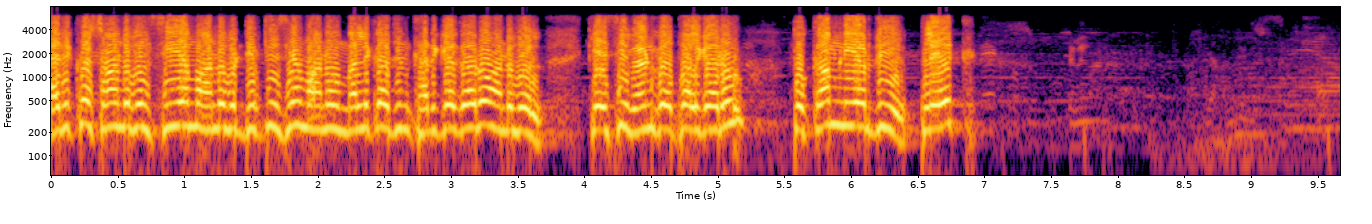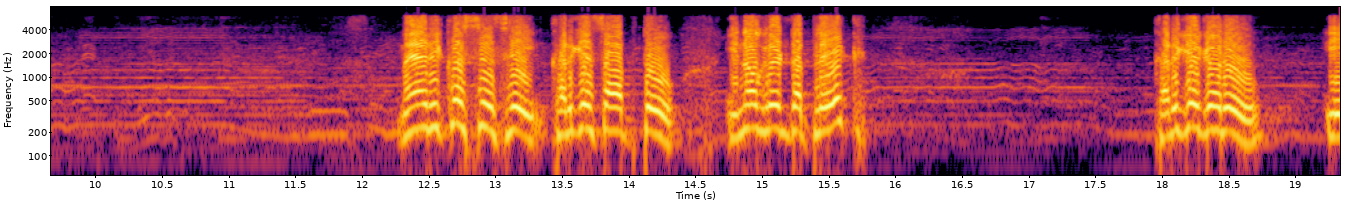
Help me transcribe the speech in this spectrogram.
I request honourable CM honourable deputy CM honourable Mallikarjun Kharge గారు ఆనరబుల్ కేసీ వేణుగోపాల్ గారు to come near the plaque. May I request Sri Kharge to to inaugurate the plaque. Kharge గారు ఈ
